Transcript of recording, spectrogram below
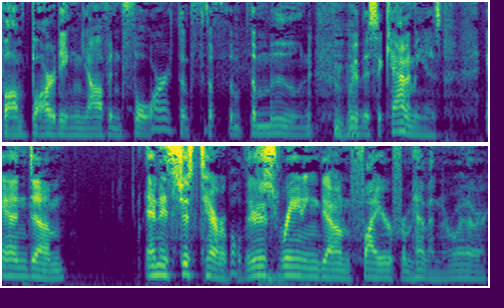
bombarding Yavin Four, the the, the, the moon where this academy is, and um, and it's just terrible. They're just raining down fire from heaven or whatever.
